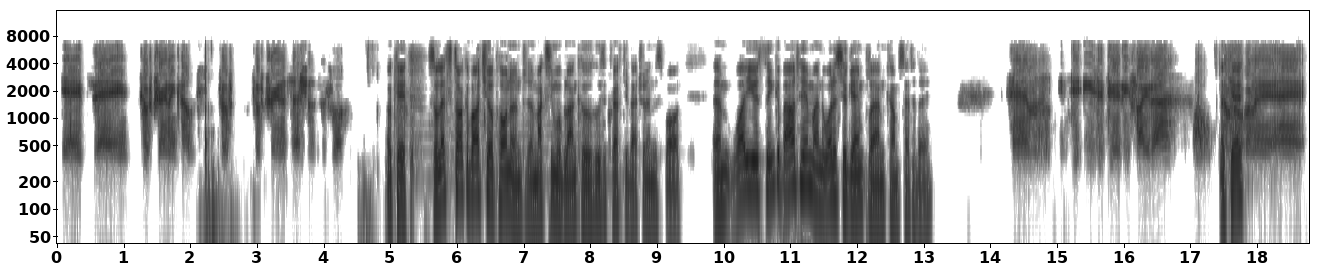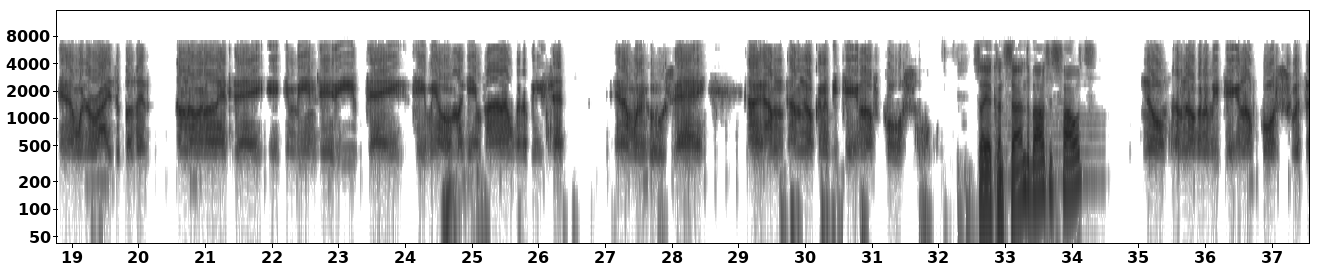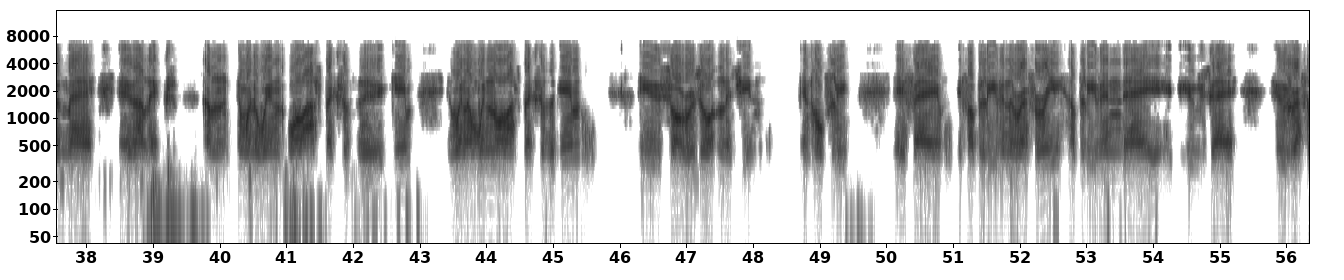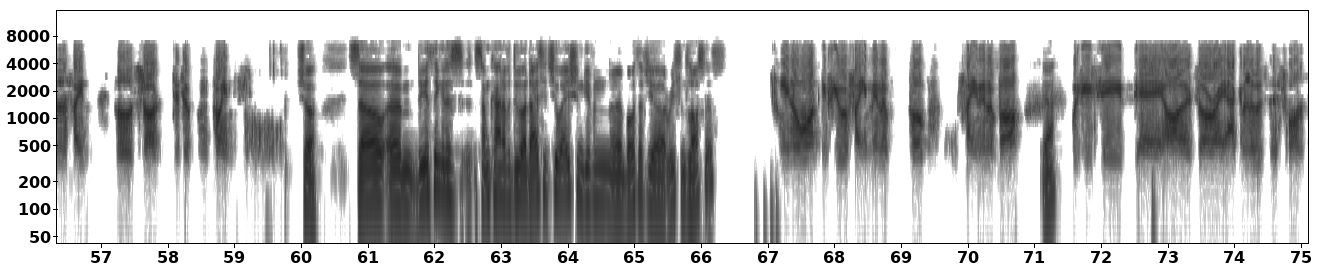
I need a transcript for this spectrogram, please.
yeah, it's uh, tough training camps, tough, tough training sessions as well. Okay. So let's talk about your opponent, uh, Maximo Blanco, who's a crafty veteran in the sport. Um, what do you think about him and what is your game plan come Saturday? Um, he's a dirty fighter. Okay. I'm not gonna, uh, and I'm gonna rise above it. I'm not gonna let uh, him being dirty uh, take me out of my game plan. I'm gonna be set, and I'm gonna go. Uh, I, I'm I'm not gonna be taken off course. So you're concerned about his fouls? No, I'm not gonna be taken off course with him uh, in his antics. Um, I'm gonna win all aspects of the game, and when I'm winning all aspects of the game, you sort of resort in the cheating, and hopefully if uh, if I believe in the referee, I believe in uh, who's uh, who's refing the fight, they'll start deducting points. Sure. So, um, do you think it is some kind of a do or die situation given uh, both of your recent losses? You know what? If you were fighting in a pub, fighting in a bar, Yeah. would you say, uh, "Oh, it's all right, I can lose this one"?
